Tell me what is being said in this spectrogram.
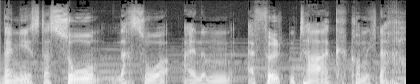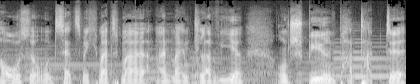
Bei mir ist das so, nach so einem erfüllten Tag komme ich nach Hause und setze mich manchmal an mein Klavier und spiele ein paar Takte.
